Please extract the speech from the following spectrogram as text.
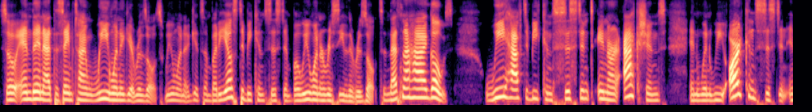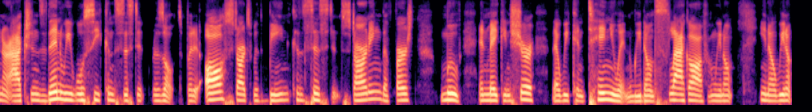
So, and then at the same time, we want to get results. We want to get somebody else to be consistent, but we want to receive the results. And that's not how it goes. We have to be consistent in our actions. And when we are consistent in our actions, then we will see consistent results. But it all starts with being consistent, starting the first move and making sure that we continue it and we don't slack off and we don't, you know, we don't,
